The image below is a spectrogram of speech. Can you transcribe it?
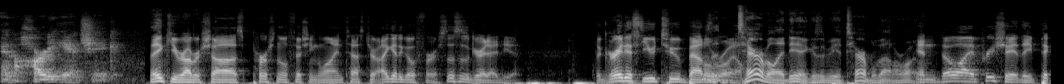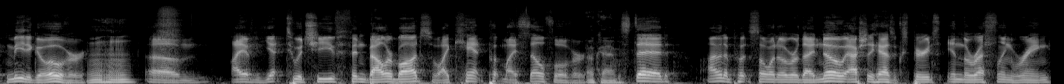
and a hearty handshake. Thank you, Robert Shaw's personal fishing line tester. I get to go first. This is a great idea. The greatest YouTube battle royal. terrible idea because it'd be a terrible battle royal. And though I appreciate they picked me to go over, Mm-hmm. um, I have yet to achieve Finn Balor bod, so I can't put myself over. Okay. Instead, I'm going to put someone over that I know actually has experience in the wrestling ring,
